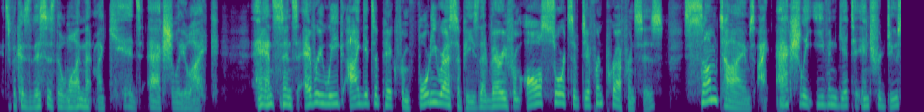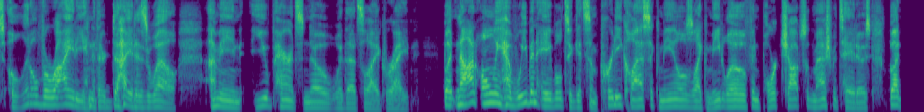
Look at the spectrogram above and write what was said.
it's because this is the one that my kids actually like. And since every week I get to pick from 40 recipes that vary from all sorts of different preferences, sometimes I actually even get to introduce a little variety into their diet as well. I mean, you parents know what that's like, right? But not only have we been able to get some pretty classic meals like meatloaf and pork chops with mashed potatoes, but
